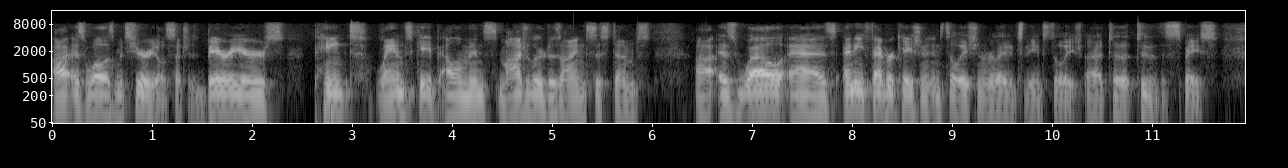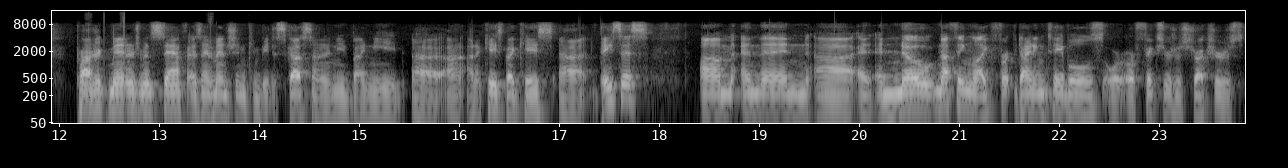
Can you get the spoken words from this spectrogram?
as well as materials such as barriers, paint, landscape elements, modular design systems, uh, as well as any fabrication and installation related to the installation uh, to, to the space. Project management staff, as I mentioned, can be discussed on a need by need, uh, on, a case by case uh, basis. Um, and then, uh, and, and, no, nothing like dining tables or, or fixtures or structures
